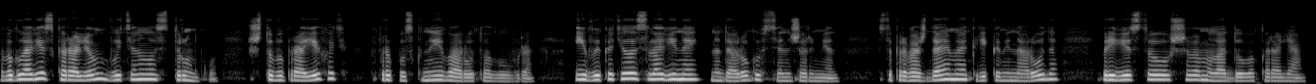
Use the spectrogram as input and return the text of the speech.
во главе с королем вытянулась в струнку, чтобы проехать в пропускные ворота Лувра, и выкатилась лавиной на дорогу в Сен-Жермен — сопровождаемая криками народа, приветствовавшего молодого короля.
